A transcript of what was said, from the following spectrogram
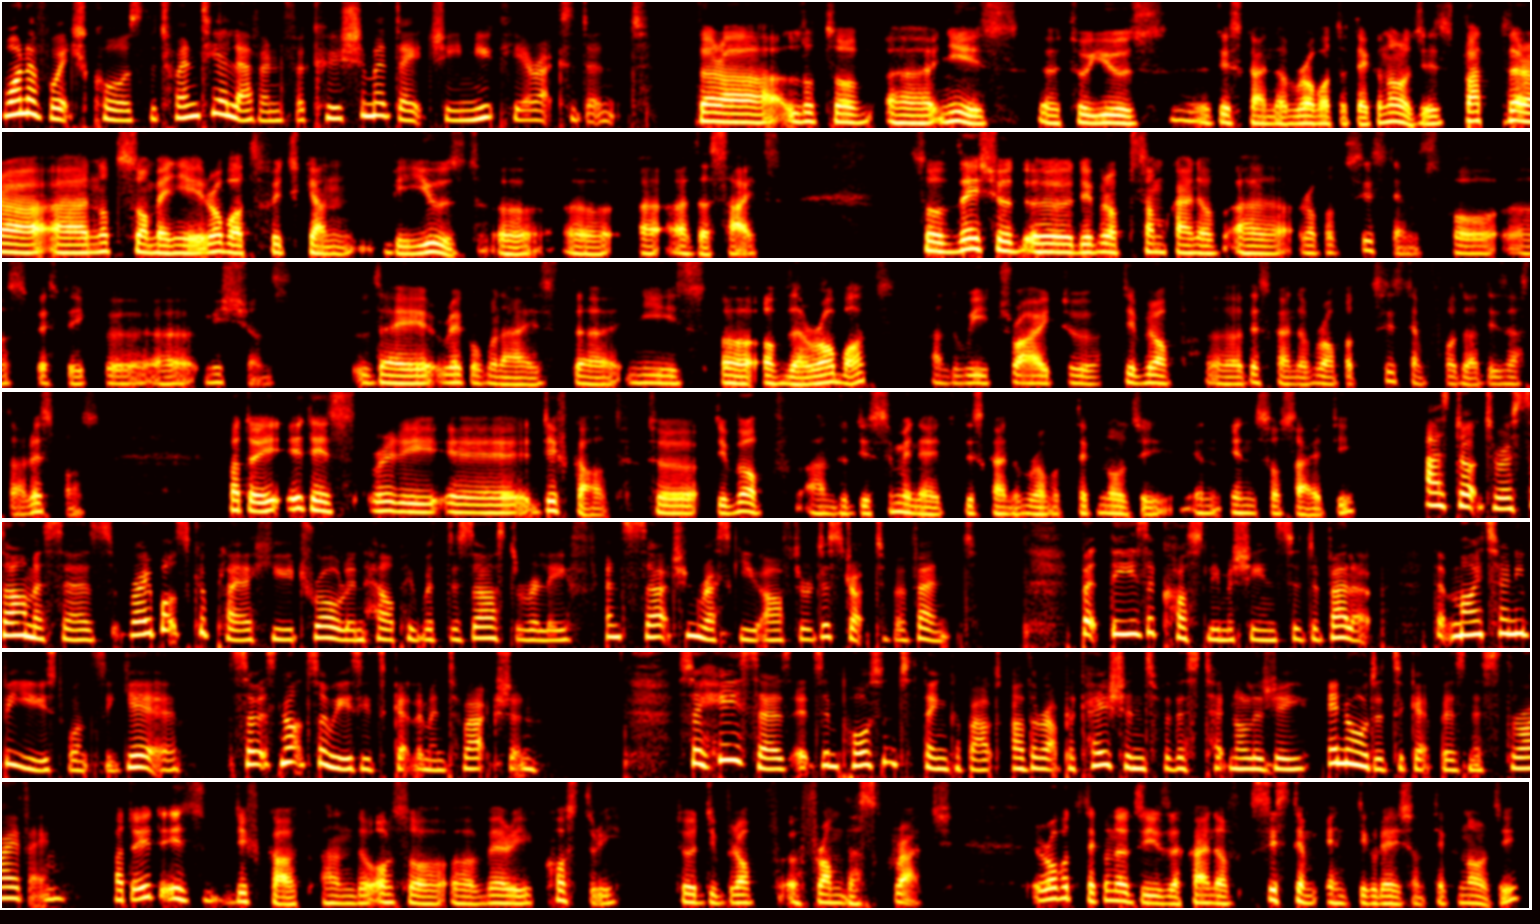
one of which caused the 2011 Fukushima Daiichi nuclear accident there are lots of uh, needs uh, to use uh, this kind of robot technologies, but there are uh, not so many robots which can be used uh, uh, at the sites. So they should develop some kind of robot systems for specific missions. They recognize the needs of the robots, and we try to develop this kind of robot system for the disaster response. But it is really uh, difficult to develop and disseminate this kind of robot technology in, in society. As Dr. Asama says, robots could play a huge role in helping with disaster relief and search and rescue after a destructive event. But these are costly machines to develop that might only be used once a year, so it's not so easy to get them into action. So he says it's important to think about other applications for this technology in order to get business thriving but it is difficult and also uh, very costly to develop uh, from the scratch. Robot technology is a kind of system integration technology.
